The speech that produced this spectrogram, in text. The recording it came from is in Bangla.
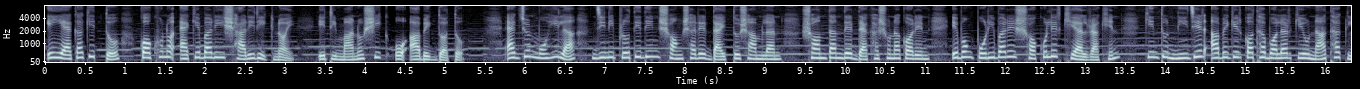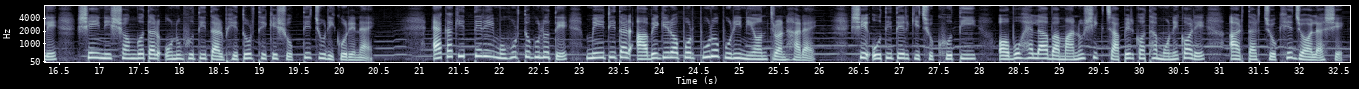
এই একাকিত্ব কখনো একেবারেই শারীরিক নয়, এটি মানসিক ও আবেগদত একজন মহিলা যিনি প্রতিদিন সংসারের দায়িত্ব সামলান, সন্তানদের দেখাশোনা করেন এবং পরিবারের সকলের খেয়াল রাখেন, কিন্তু নিজের আবেগের কথা বলার কেউ না থাকলে সেই নিঃসঙ্গতার অনুভূতি তার ভেতর থেকে শক্তি চুরি করে নেয়। একাকিত্বের এই মুহূর্তগুলোতে মেয়েটি তার আবেগের ওপর পুরোপুরি নিয়ন্ত্রণ হারায়। সে অতীতের কিছু ক্ষতি, অবহেলা বা মানসিক চাপের কথা মনে করে আর তার চোখে জল আসে।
